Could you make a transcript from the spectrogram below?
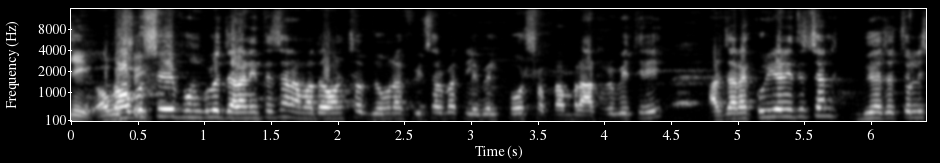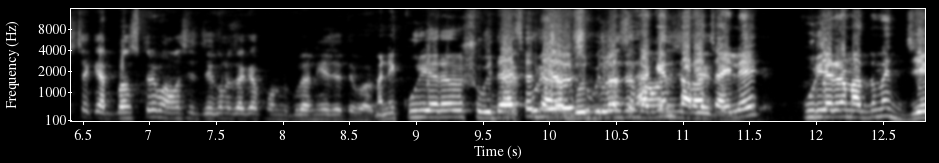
জি তো অবশ্যই। ফোনগুলো যারা নিতে চান আমাদের অনশপ Jamuna future park level four shop number আঠারো বি থ্রি আর যারা কুরিয়ার নিতে চান দুই হাজার চল্লিশ টাকা অ্যাডভান্স করে বাংলাদেশের যে কোনো জায়গায় ফোনগুলো নিয়ে যেতে পারবেন। মানে কুরিয়ারের সুবিধা হ্যাঁ, আছে যারা দূর দূরান্তে থাকেন তারা চাইলে। কুরিয়ারের মাধ্যমে যে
